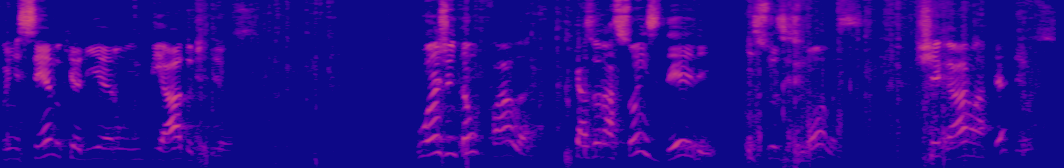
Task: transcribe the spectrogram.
Conhecendo que ali era um enviado de Deus. O anjo então fala que as orações dele e suas esmolas chegaram até Deus.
